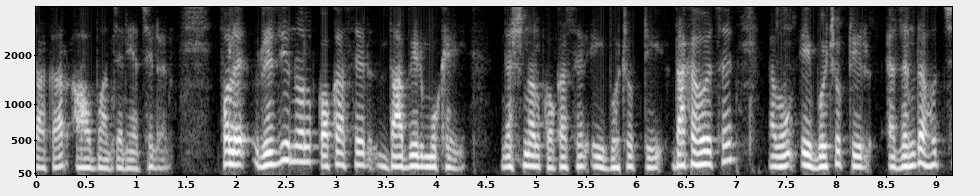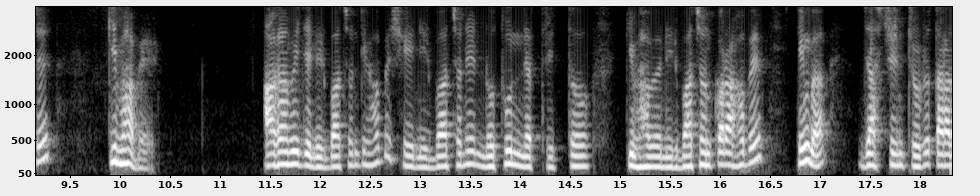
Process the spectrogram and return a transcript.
ডাকার আহ্বান জানিয়েছিলেন। ফলে রিজিওনাল ককাসের দাবির মুখেই ন্যাশনাল ককাসের এই বৈঠকটি ডাকা হয়েছে এবং এই বৈঠকটির এজেন্ডা হচ্ছে কীভাবে আগামী যে নির্বাচনটি হবে, সেই নির্বাচনে নতুন নেতৃত্ব কীভাবে নির্বাচন করা হবে কিংবা জাস্টিন ট্রুডো তারা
